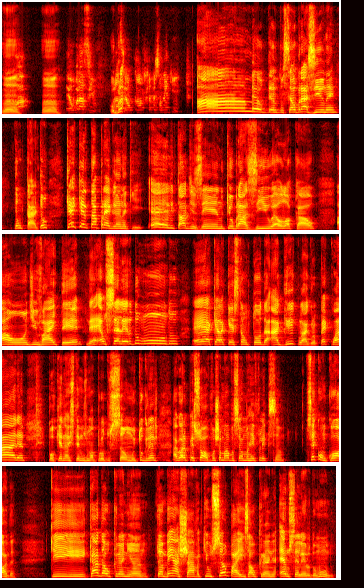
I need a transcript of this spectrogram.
ah. ah. é o Brasil. O, o Brasil Bra... é o campo que a pessoa tem que ir. Ah, meu Deus do céu, Brasil, né? Então tá. Então, o que que ele tá pregando aqui? Ele tá dizendo que o Brasil é o local aonde vai ter, né, é o celeiro do mundo, é aquela questão toda agrícola, agropecuária, porque nós temos uma produção muito grande. Agora, pessoal, vou chamar você a uma reflexão. Você concorda que cada ucraniano também achava que o seu país, a Ucrânia, era o celeiro do mundo?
